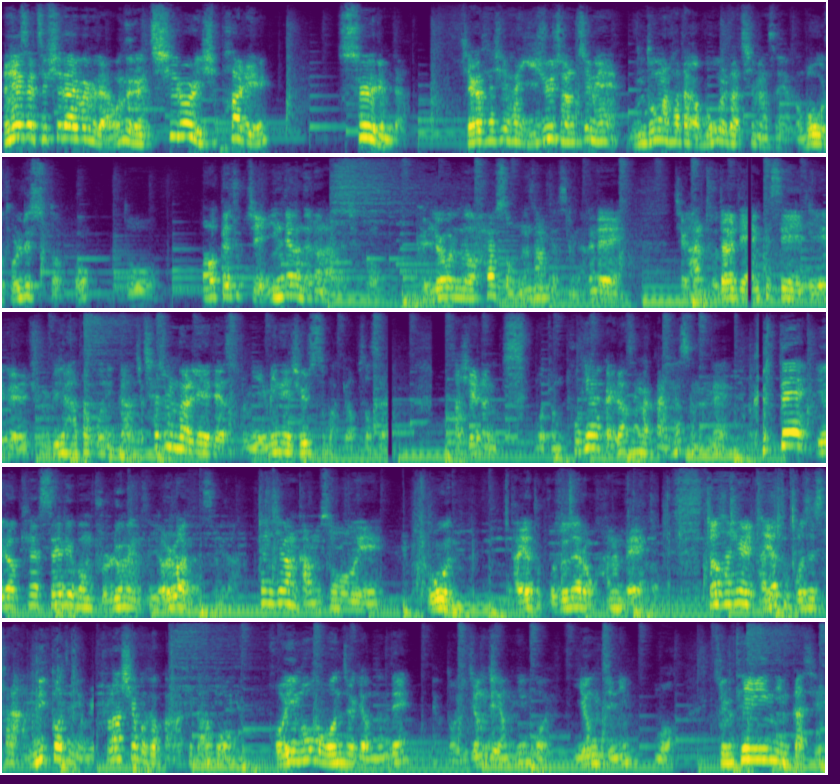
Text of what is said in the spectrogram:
안녕하세요 딥시다이버입니다. 오늘은 7월 28일 수요일입니다. 제가 사실 한 2주 전쯤에 운동을 하다가 목을 다치면서 약간 목을 돌릴 수도 없고 또 어깨 쪽에 인대가 늘어나가지고 근력 운동을 할 수 없는 상태였습니다. 근데 제가 한 두 달 뒤에 NPC 대회를 준비를 하다 보니까 체중 관리에 대해서 좀 예민해질 수밖에 없었어요. 사실은 뭐 좀 포기할까 이런 생각까지 했었는데 그때 이렇게 세리본 블루맨에서 연락이 왔습니다. 체지방 감소에 좋은 다이어트 보조제라고 하는데 저 사실 다이어트 보조제 잘 안 믿거든요. 플라시보 효과 같기도 하고 거의 먹어본 적이 없는데 또 이정재 형님, 뭐 이영진님, 뭐 김태희님까지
